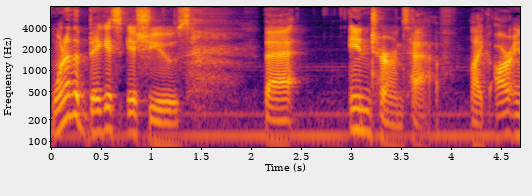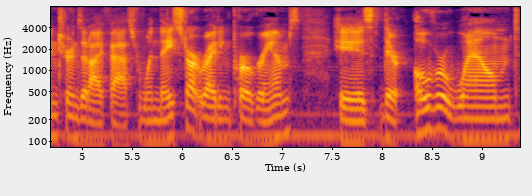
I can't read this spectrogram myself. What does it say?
One of the biggest issues that interns have, like our interns at iFast, when they start writing programs, is they're overwhelmed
